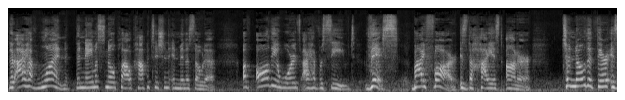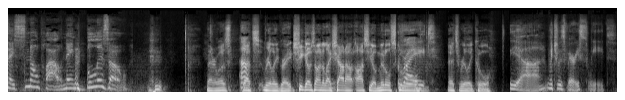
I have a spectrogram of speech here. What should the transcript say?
that I have won the Name a Snowplow competition in Minnesota. Of all the awards I have received, this by far is the highest honor. To know that there is a snowplow named Blizzo There it was. Oh. That's really great. She goes on to like shout out Osseo Middle School. Right. That's really cool. Yeah, which was very sweet.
